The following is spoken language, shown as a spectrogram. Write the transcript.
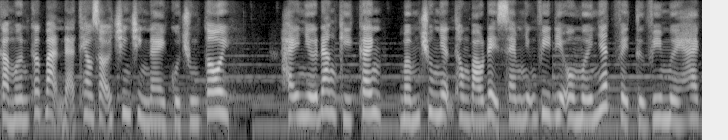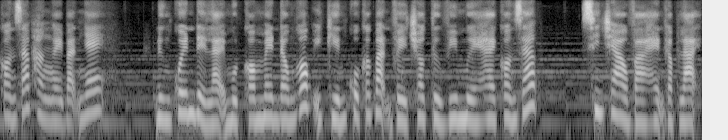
Cảm ơn các bạn đã theo dõi chương trình này của chúng tôi. Hãy nhớ đăng ký kênh, bấm chuông nhận thông báo để xem những video mới nhất về tử vi 12 con giáp hàng ngày bạn nhé. Đừng quên để lại một comment đóng góp ý kiến của các bạn về cho tử vi 12 con giáp. Xin chào và hẹn gặp lại.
